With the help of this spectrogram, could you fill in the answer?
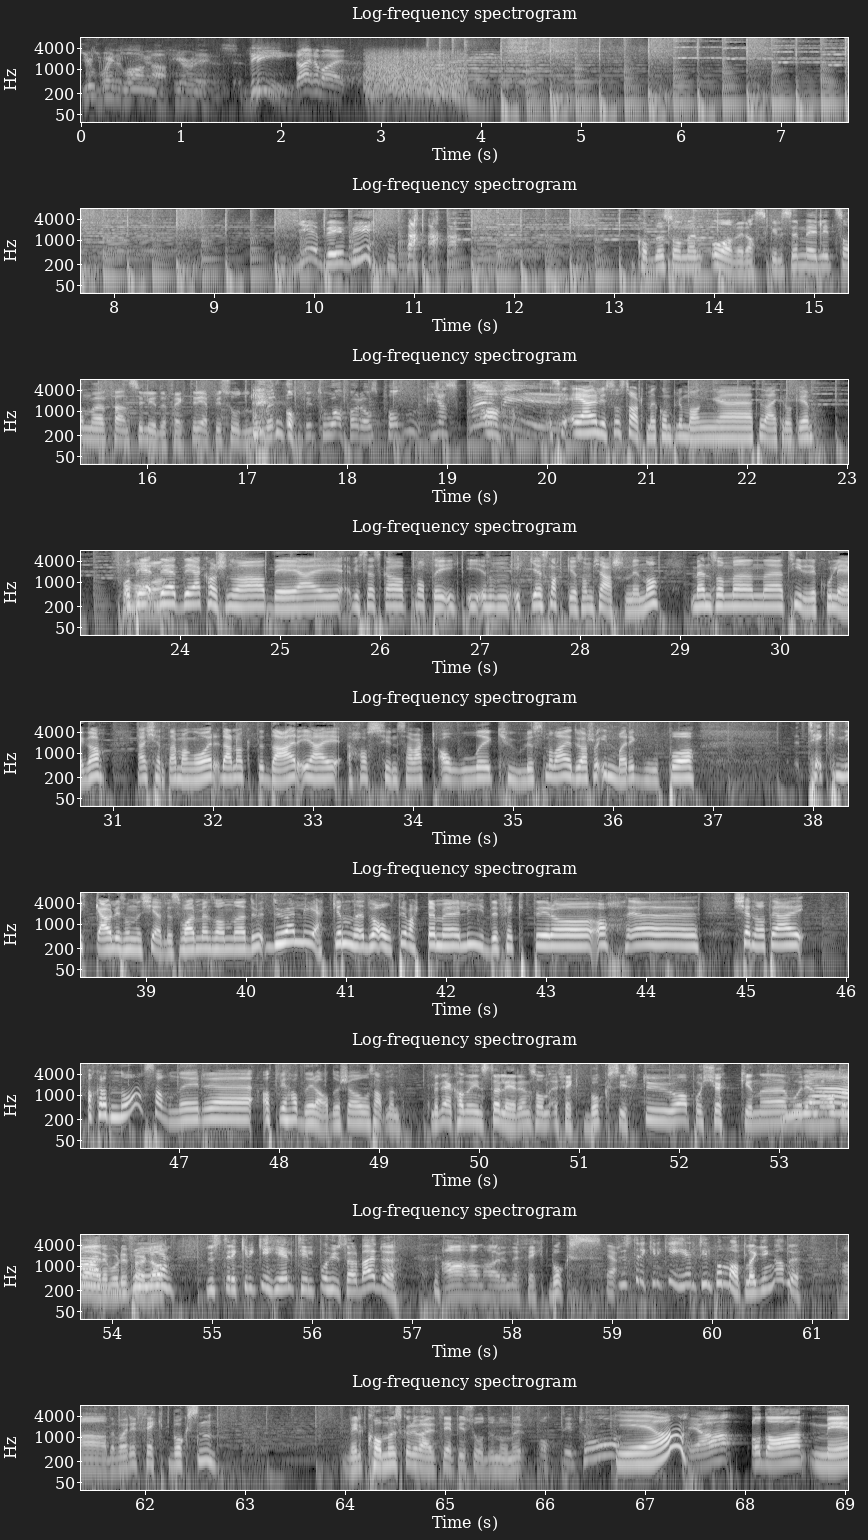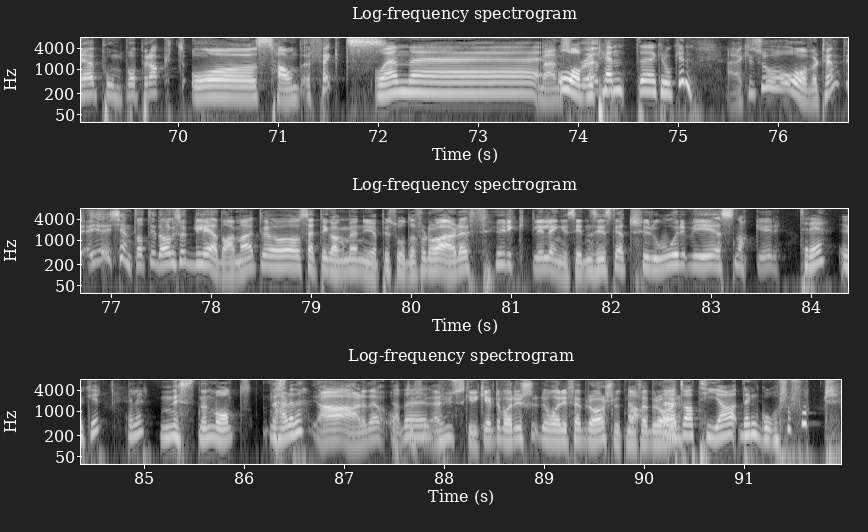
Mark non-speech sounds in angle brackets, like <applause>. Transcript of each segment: You've waited long enough. Here it is. The Dynamite! Yeah, baby! Kom det som en overraskelse med litt sånne fancy lydeffekter i episode nummer <laughs> 82 av Forholdspodden? Yes, Åh, baby! skal- jeg har lyst til å starte med et kompliment eh, til deg, Kroken. Og det, det, det er kanskje noe av det jeg Hvis jeg skal på en måte ikke, ikke snakke som kjæresten din nå, men som en eh, tidligere kollega Jeg har kjent deg i mange år. Det er nok det der jeg har syntes har vært aller kulest med deg. Du er så innmari god på Teknikk er jo litt sånn kjedelig svar, men sånn eh, du, du er leken. Du har alltid vært det med lydeffekter og Åh, jeg kjenner at jeg akkurat nå savner eh, at vi hadde radioshow sammen. Men jeg kan jo installere en sånn effektboks i stua, på kjøkkenet, hvor enn det måtte være, hvor du det- føler at Du strekker ikke helt til på husarbeid, du. Ah, han har en effektboks. Ja. Du strekker ikke helt til på matlegginga, du. Ah, det var effektboksen. Velkommen skal du være til episode nummer 82. Ja. Ja, og da med pomp og prakt og sound effects. Og en eh, overtent eh, kroken. Jeg er ikke så overtent. Jeg kjente at i dag så gleda jeg meg til å sette i gang med en ny episode, for nå er det fryktelig lenge siden sist. Jeg tror vi snakker Tre uker, eller? nesten en måned. Nesten, Er det det? Ja, er det det? Ja, det- Jeg husker ikke helt. Det var i, det var i februar, slutten av februar. Vet du hva, tida den går så fort.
